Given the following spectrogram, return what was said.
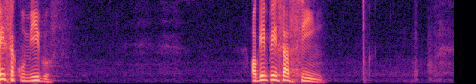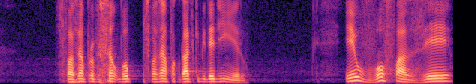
Pensa comigo. Alguém pensa assim: preciso fazer uma profissão, vou fazer uma faculdade que me dê dinheiro. Eu vou fazer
